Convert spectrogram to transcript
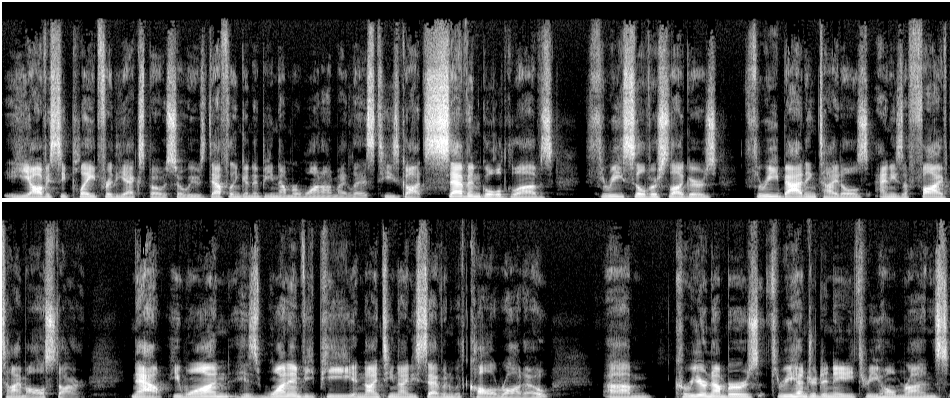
He obviously played for the Expo, so he was definitely going to be number one on my list. He's got seven gold gloves, three silver sluggers, three batting titles, and he's a five time All Star. Now, he won his one MVP in 1997 with Colorado. Um, career numbers 383 home runs,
